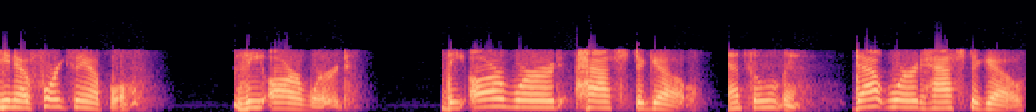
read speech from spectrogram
You know, for example, the R word. The R word has to go. Absolutely. That word has to go.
